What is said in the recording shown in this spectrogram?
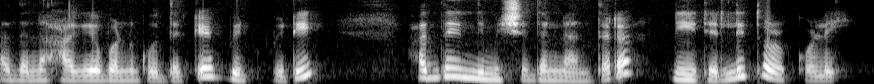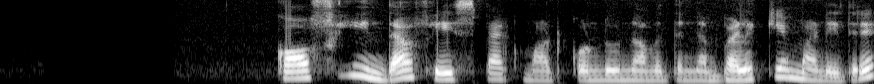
ಅದನ್ನು ಹಾಗೆ ಒಣಗೋದಕ್ಕೆ ಬಿಟ್ಬಿಡಿ. ಹದಿನೈದು ನಿಮಿಷದ ನಂತರ ನೀರಲ್ಲಿ ತೊಳ್ಕೊಳ್ಳಿ. ಕಾಫಿಯಿಂದ ಫೇಸ್ ಪ್ಯಾಕ್ ಮಾಡಿಕೊಂಡು ನಾವು ಅದನ್ನು ಬಳಕೆ ಮಾಡಿದರೆ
